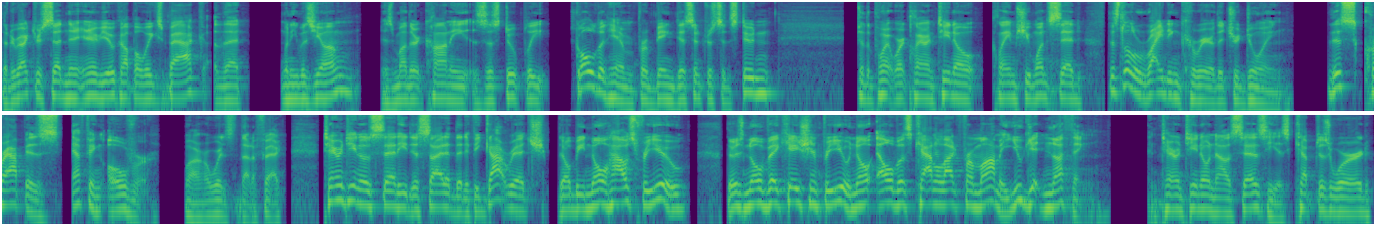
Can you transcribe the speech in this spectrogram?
The director said in an interview a couple weeks back that when he was young, his mother, Connie Zastoupil, scolded him for being disinterested student to the point where Tarantino claims she once said, This little writing career that you're doing, this crap is effing over. Well, or words to that effect. Tarantino said he decided that if he got rich, there'll be no house for you. There's no vacation for you. No Elvis Cadillac for mommy. You get nothing. And Tarantino now says he has kept his word,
